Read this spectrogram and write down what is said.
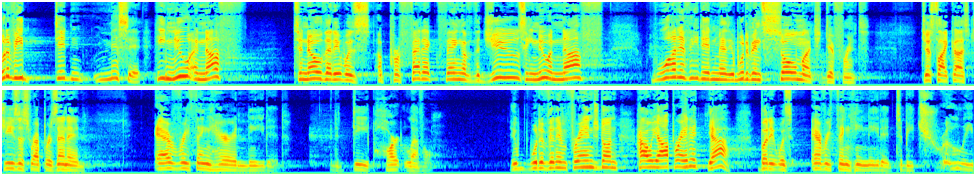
What if he didn't miss it? He knew enough to know that it was a prophetic thing of the Jews. He knew enough. What if he didn't miss? It It would have been so much different. Just like us, Jesus represented everything Herod needed at a deep heart level. It would have been infringed on how he operated, yeah, but it was everything he needed to be truly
